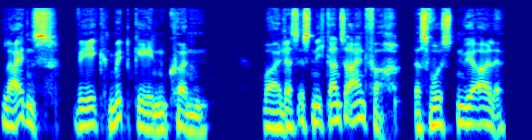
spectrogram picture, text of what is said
Leidensweg mitgehen können, weil das ist nicht ganz einfach. Das wussten wir alle.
